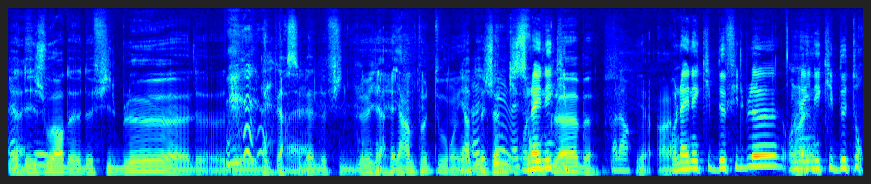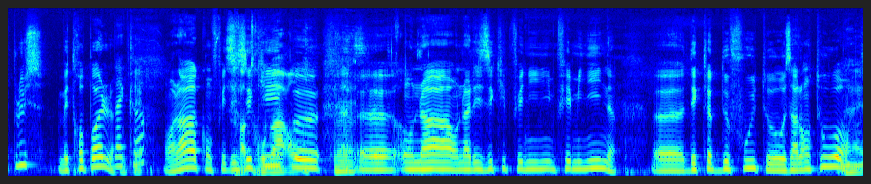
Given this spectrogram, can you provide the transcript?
Il y a des joueurs de, de fil bleu, de, de- du personnel de fil bleu. Il y, a- il y a un peu tout. Il y a des jeunes bah, qui sont On a au une équipe. club. Voilà. Voilà. On a une équipe de fil bleu, on a une équipe de Tour Plus, Métropole. D'accord. Voilà, qu'on fait des équipes. on, a, on a les équipes féminines, féminines euh, des clubs de foot aux alentours. Ouais,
